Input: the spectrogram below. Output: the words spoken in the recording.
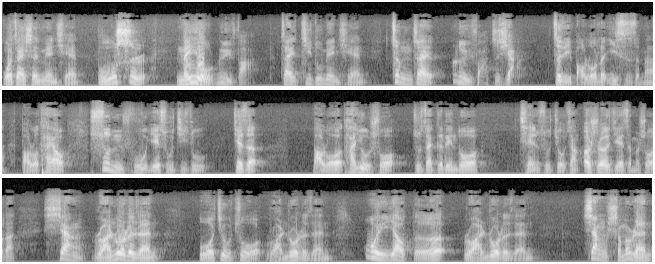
我在神面前不是没有律法，在基督面前正在律法之下。这里保罗的意思是什么呢？保罗他要顺服耶稣基督。接着，保罗他又说，就在哥林多前书九章二十二节怎么说呢？像软弱的人，我就做软弱的人，为要得软弱的人；像什么人，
